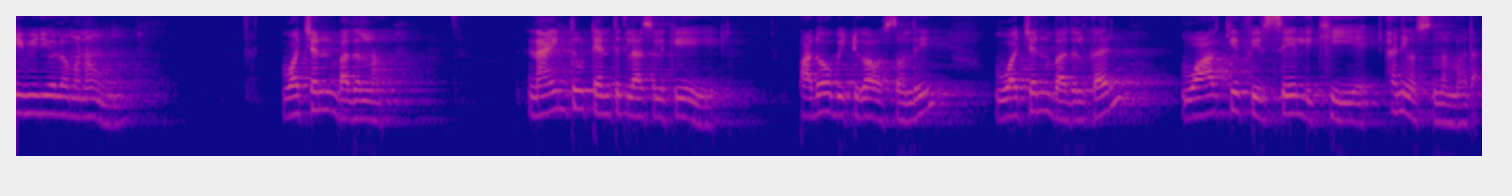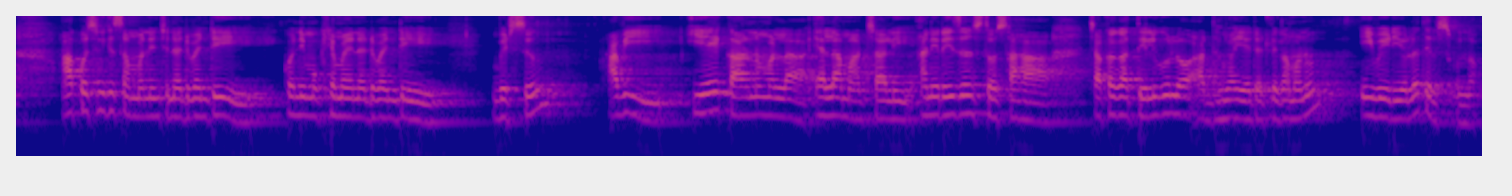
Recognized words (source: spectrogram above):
ఈ వీడియోలో మనం వచన్ బదల్నా. నైన్త్ టెన్త్ క్లాసులకి పదో బిట్టుగా వస్తుంది. వచన్ బదల్కర్ వాక్య ఫిర్సే లిఖియే అని వస్తుందన్నమాట. ఆ క్వశ్చన్కి సంబంధించినటువంటి కొన్ని ముఖ్యమైనటువంటి బిట్స్. అవి ఏ కారణం వల్ల ఎలా మార్చాలి అనే రీజన్స్తో సహా చక్కగా తెలుగులో అర్థమయ్యేటట్లుగా మనం ఈ వీడియోలో తెలుసుకుందాం.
